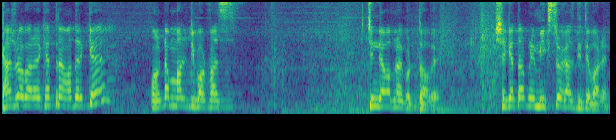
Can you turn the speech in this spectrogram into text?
ঘাস ব্যবহারের ক্ষেত্রে আমাদেরকে অনেকটা মাল্টিপারপাস চিন্তা ভাবনা করতে হবে। সেক্ষেত্রে আপনি মিক্সড গাছ দিতে পারেন।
